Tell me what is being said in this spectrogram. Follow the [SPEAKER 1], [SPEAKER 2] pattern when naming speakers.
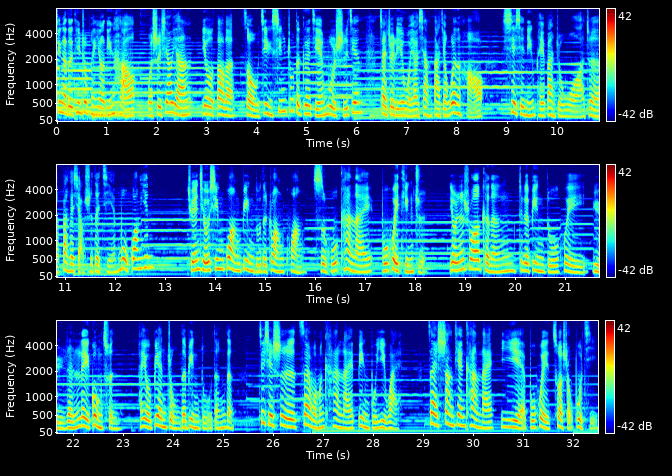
[SPEAKER 1] 亲爱的听众朋友，您好，我是肖阳，又到了《走进心中的歌》节目时间，在这里我要向大家问好。谢谢您陪伴着我这半个小时的节目光阴。全球新冠病毒的状况似乎看来不会停止。有人说，可能这个病毒会与人类共存，还有变种的病毒等等。这些事在我们看来并不意外，在上天看来也不会措手不及，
